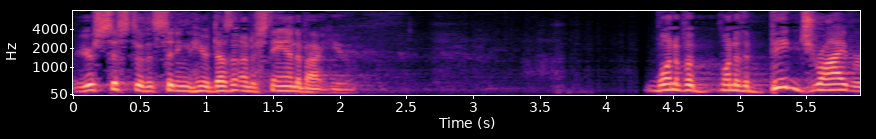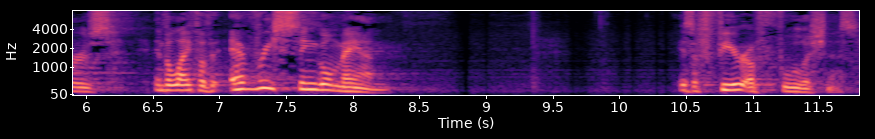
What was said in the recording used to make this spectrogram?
your sister that's sitting here doesn't understand about you. One of, a, one of the big drivers in the life of every single man is a fear of foolishness.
